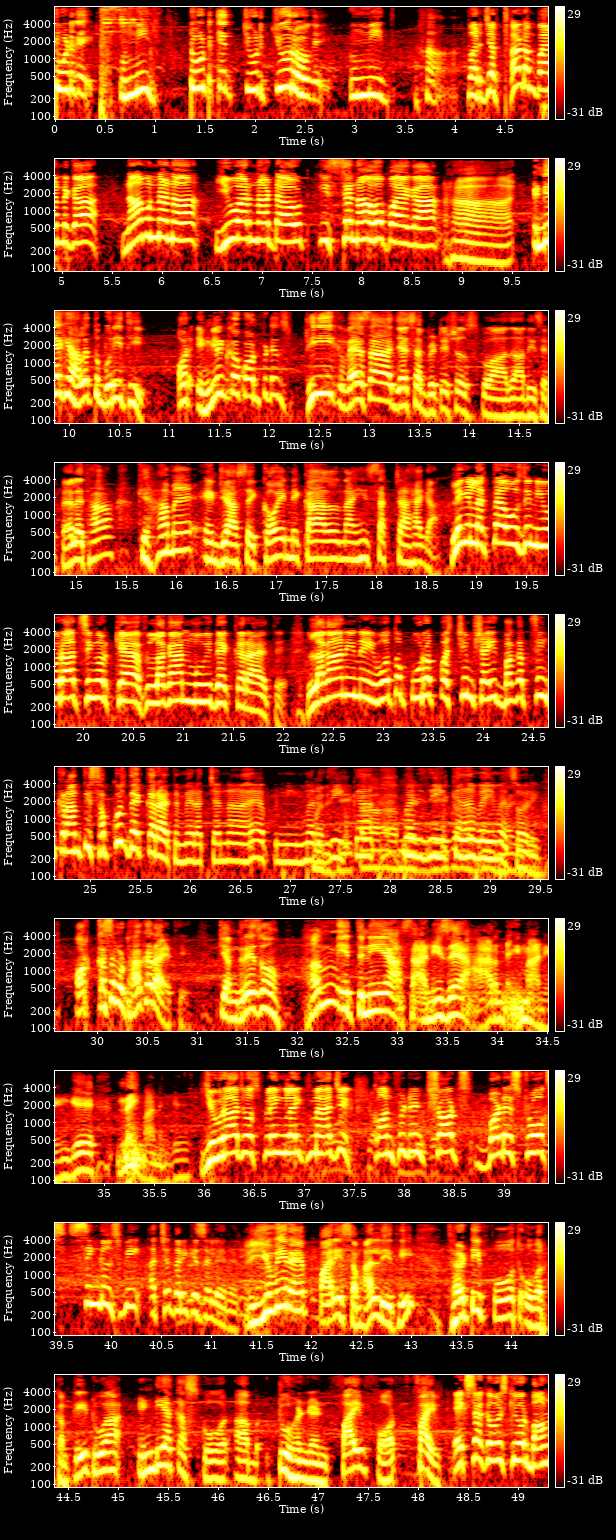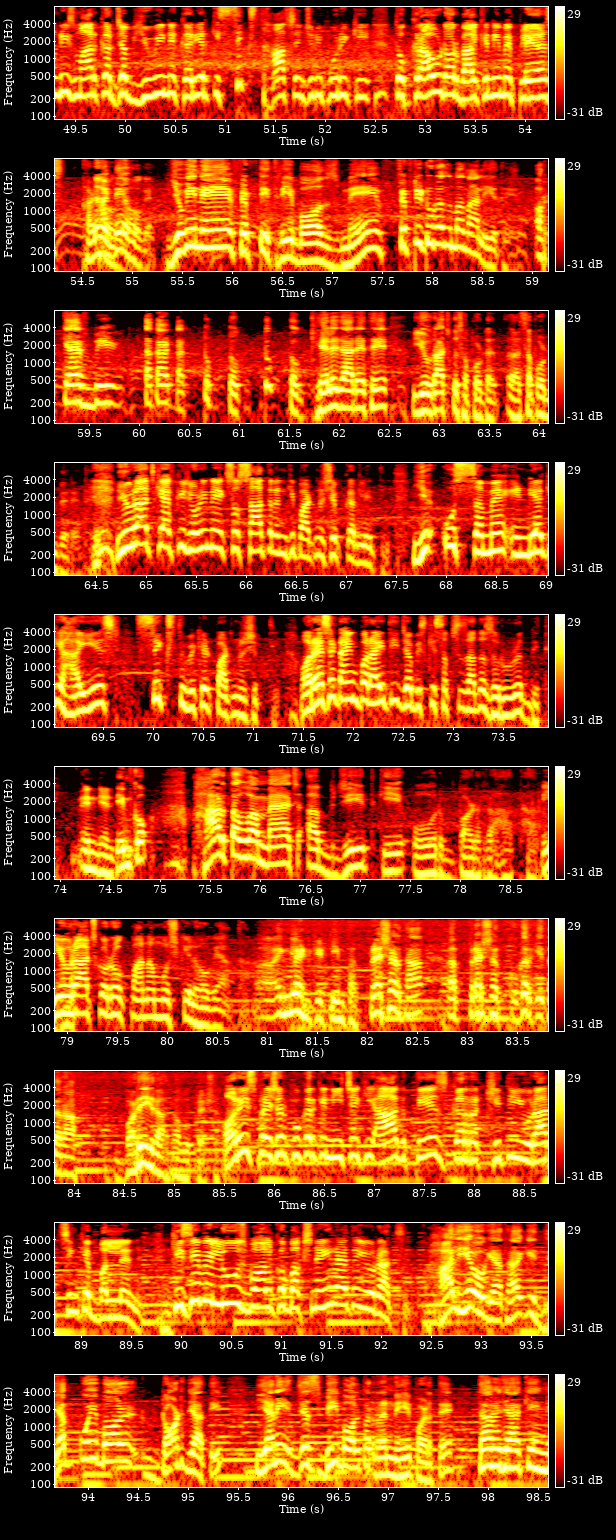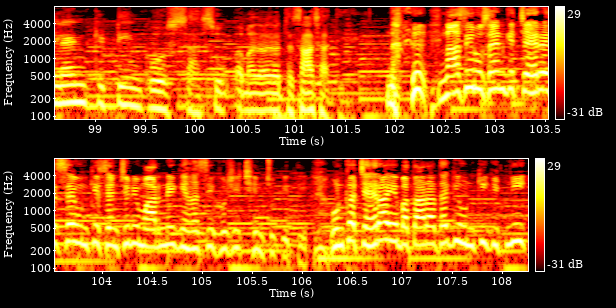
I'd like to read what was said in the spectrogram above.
टूट गई। उम्मीद। टूट के चूर चूर हो गई। उम्मीद। हाँ। पर जब थर्ड अंपायर ने कहा ना मुन्ना ना यू आर नॉट आउट इससे ना हो पाएगा। हाँ इंडिया की हालत तो बुरी थी और इंग्लैंड का कॉन्फिडेंस ठीक वैसा जैसा ब्रिटिशर्स को आज़ादी से पहले था कि हमें इंडिया से कोई निकाल नहीं सकता हैगा। लेकिन लगता है उस दिन युवराज सिंह और कैफ लगान मूवी देख कर आए थे। लगान ही नहीं वो तो पूर्व पश्चिम शहीद भगत सिंह क्रांति सब कुछ देख कर आए थे। मेरा चना है अपनी मर्ज़ी का मर्ज़ी का वही मैं सॉरी और कसम उठाकर आए थे। कि अंग्रेज़ों हम इतनी आसानी से हार नहीं मानेंगे नहीं मानेंगे। Yuvraj was playing like magic confident shots बड़े स्ट्रोक्स सिंगल्स भी अच्छे तरीके से ले रहे थे। युवी ने पारी संभाल ली थी। थर्टी फोर्थ ओवर कंप्लीट हुआ। इंडिया का स्कोर अब 205 फॉर 5 एक्स्ट्रा कवर्स की ओर बाउंड्रीज मारकर जब यूवी ने करियर की सिक्स हाफ़ सेंचुरी पूरी की तो क्राउड और बालकनी में प्लेयर्स खड़े हो गए। हो गए। युवी ने 53 बॉल्स में 52 रन बना लिए थे। और कैफ भी टकाटक टुक टुक टुक टुक खेले जा रहे थे युवराज को सपोर्ट सपोर्ट दे रहे थे। युवराज कैफ की जोड़ी ने 107 रन की पार्टनरशिप कर ली थी। ये उस समय इंडिया की हाईएस्ट सिक्स विकेट पार्टनरशिप थी। और ऐसे टाइम पर आई थी जब इसकी सबसे ज़्यादा ज़रूरत भी थी। इंडियन टीम को हारता हुआ मैच अब जीत की ओर बढ़ रहा था। युवराज को रोक पाना मुश्किल हो गया था। इंग्लैंड की टीम पर प्रेशर था। प्रेशर कुकर की तरह बढ़ ही रहा था वो प्रेशर और इस प्रेशर कुकर के नीचे की आग तेज कर रखी थी युवराज सिंह के बल्ले ने। किसी भी लूज बॉल को बख्श नहीं रहे थे युवराज सिंह। हाल ये हो गया था कि जब कोई बॉल डॉट जाती यानी जिस भी बॉल पर रन नहीं पड़ते तब जाके इंग्लैंड की टीम को सासू मतलब सांस आती है। नासिर हुसैन के चेहरे से उनकी सेंचुरी मारने की हँसी खुशी छिन चुकी थी। उनका चेहरा ये बता रहा था कि उनकी कितनी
